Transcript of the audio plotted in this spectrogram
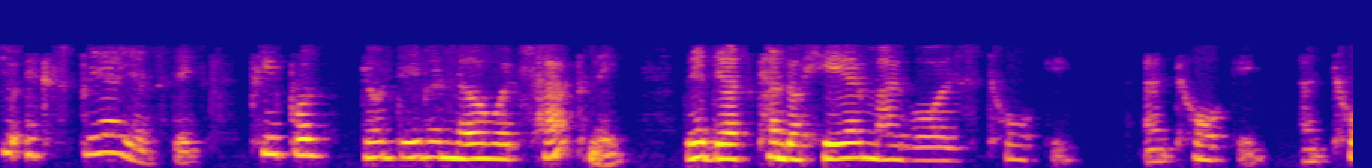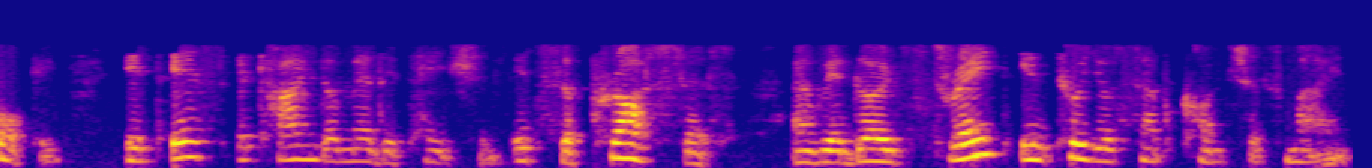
you experience things. People don't even know what's happening. They just kind of hear my voice talking and talking and talking. It is a kind of meditation. It's a process. And we're going straight into your subconscious mind.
